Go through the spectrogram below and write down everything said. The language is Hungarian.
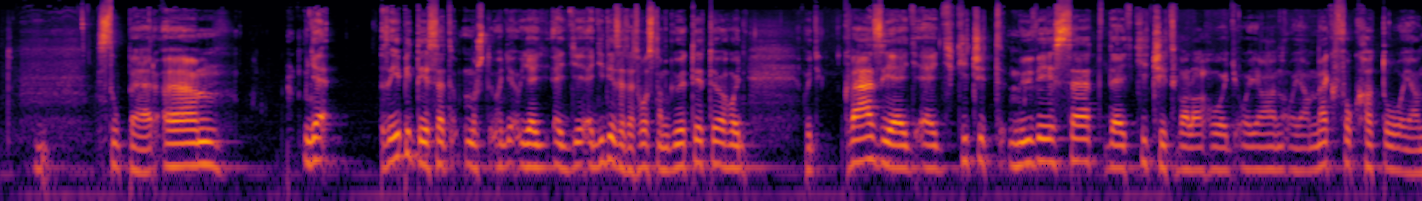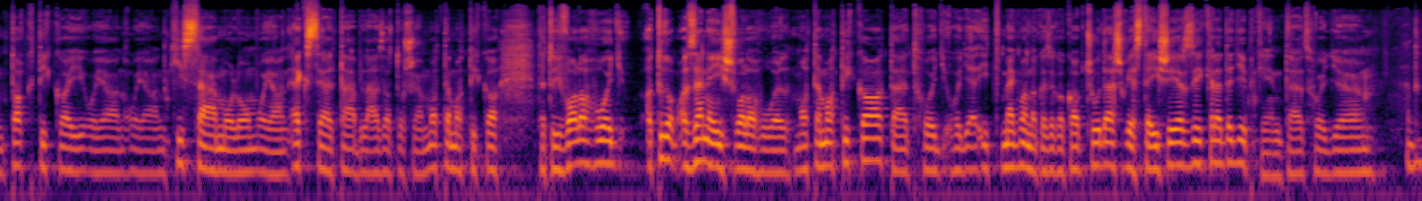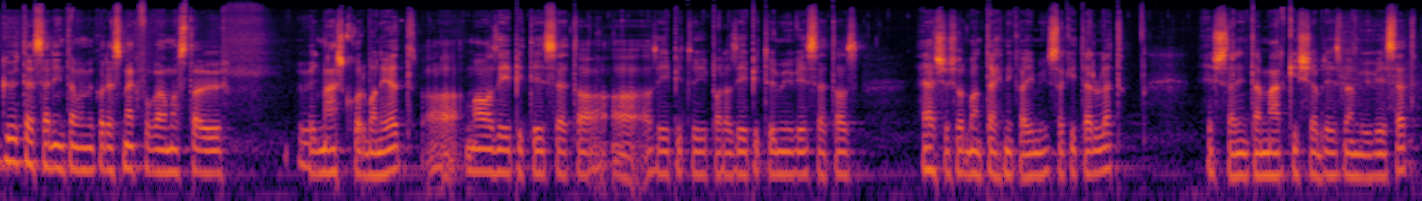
Szuper. Um, ugye az építészet, most hogy, ugye egy, egy, egy idézetet hoztam Götétől, hogy, hogy kvázi egy, egy kicsit művészet, de egy kicsit valahogy olyan, olyan megfogható, olyan taktikai, olyan, olyan kiszámolom, olyan Excel táblázatos, olyan matematika, tehát hogy valahogy, a, tudom, a zene is valahol matematika, tehát hogy, hogy itt megvannak ezek a kapcsolódások, ezt te is érzékeled egyébként? Tehát, hogy... Hát Goethe szerintem, amikor ezt megfogalmazta, ő ő egy más korban élt. A, ma az építészet, a, a, az építőipar, az építőművészet az elsősorban technikai műszaki terület, és szerintem már kisebb részben művészet.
